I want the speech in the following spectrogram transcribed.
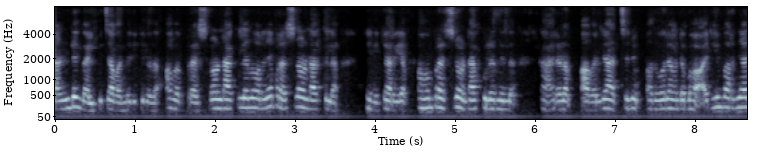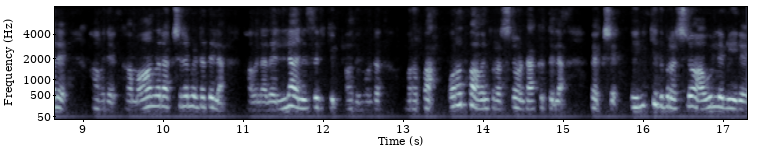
രണ്ടും കൽപ്പിച്ചാ വന്നിരിക്കുന്നത്. അവൻ പ്രശ്നം ഉണ്ടാക്കില്ലെന്ന് പറഞ്ഞാൽ പ്രശ്നം ഉണ്ടാക്കില്ല. എനിക്കറിയാം അവൻ പ്രശ്നം ഉണ്ടാക്കൂലെന്നിന്ന് കാരണം അവന്റെ അച്ഛനും അതുപോലെ അവന്റെ ഭാര്യയും പറഞ്ഞാലേ അവന് കമാന്നൊരു അക്ഷരം ഇട്ടത്തില്ല അവൻ അതെല്ലാം അനുസരിക്കും. അതുകൊണ്ട് ഉറപ്പാ ഉറപ്പാ അവൻ പ്രശ്നം ഉണ്ടാക്കത്തില്ല. പക്ഷെ എനിക്കിത് പ്രശ്നം ആവില്ല മീരെ.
